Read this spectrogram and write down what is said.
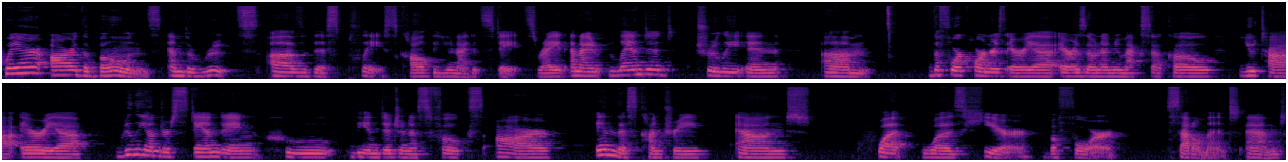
where are the bones and the roots of this place called the United States, right? And I landed truly in um, the Four Corners area, Arizona, New Mexico, Utah area, really understanding who the indigenous folks are in this country and what was here before settlement and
